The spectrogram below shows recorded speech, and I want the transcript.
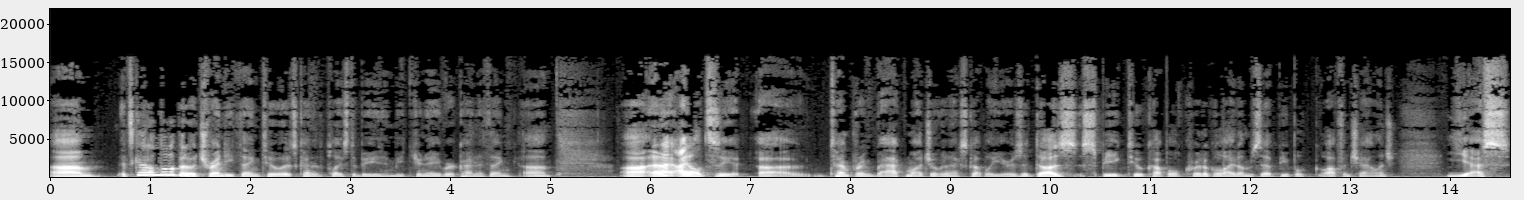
Um, it's got a little bit of a trendy thing to it. It's kind of the place to be to meet your neighbor kind of thing. Um, uh, and I, I, don't see it uh, tempering back much over the next couple of years. It does speak to a couple critical items that people often challenge. Yes,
